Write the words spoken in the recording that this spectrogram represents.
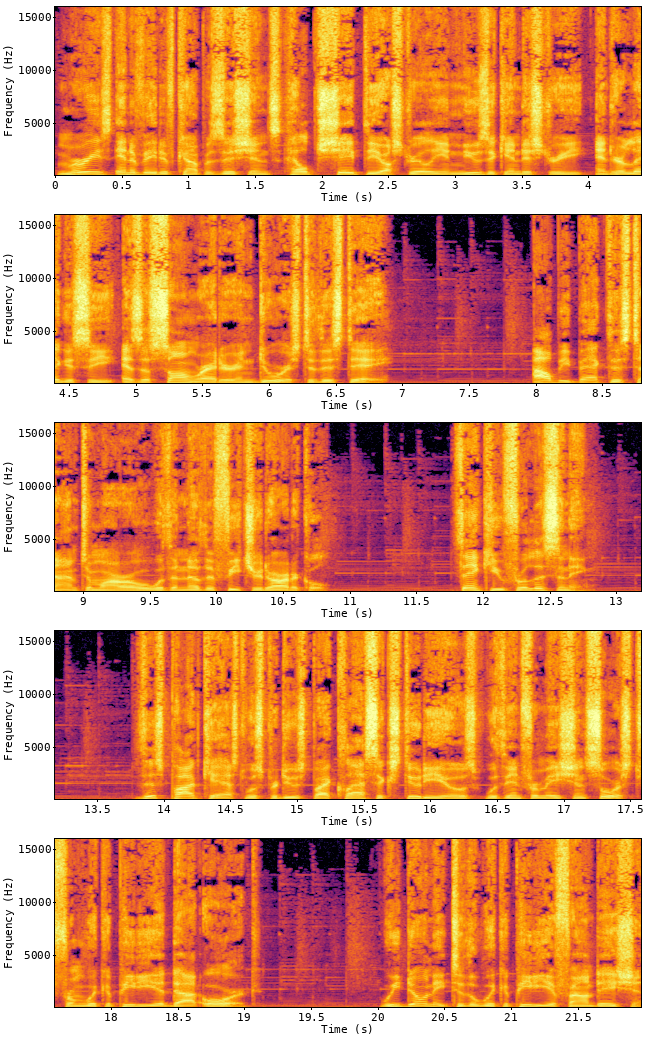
Murray's innovative compositions helped shape the Australian music industry, and her legacy as a songwriter endures to this day. I'll be back this time tomorrow with another featured article. Thank you for listening. This podcast was produced by Klassic Studios with information sourced from Wikipedia.org. We donate to the Wikipedia Foundation,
